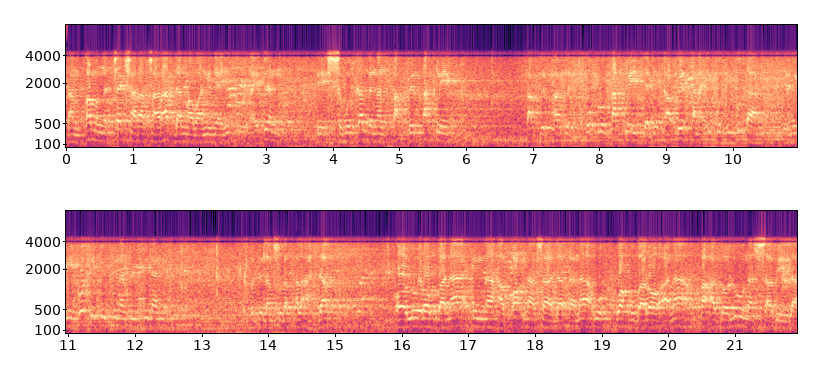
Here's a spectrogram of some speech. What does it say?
tanpa mengecek syarat-syarat dan mawaninya itu. Nah, itu yang disebutkan dengan takfir taklid. Takfir taklid, kufru taklid, jadi kafir karena ikut-ikutan, jadi mengikuti pimpinan-pimpinannya. Seperti dalam surat Al-Ahzab, Qalu Rabbana inna ata'na sadatana wa kubara'ana fa'adoluna sabila.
